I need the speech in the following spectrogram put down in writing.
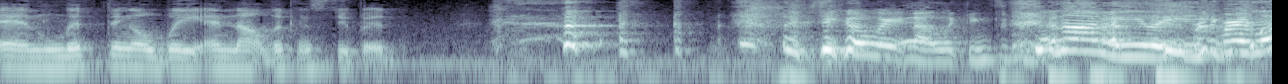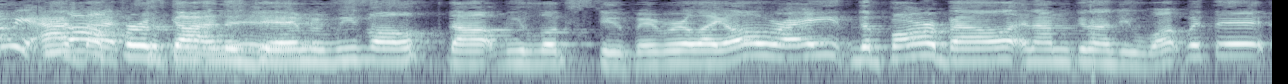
and lifting a weight and not looking stupid? a weight, not looking stupid. You know what I mean? Like, let me add we all first got in the gym and we've all thought we looked stupid. We are like, all right, the barbell, and I'm gonna do what with it?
